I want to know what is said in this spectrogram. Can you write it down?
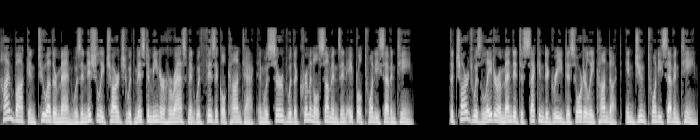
Heimbach and two other men was initially charged with misdemeanor harassment with physical contact and was served with a criminal summons in April 2017. The charge was later amended to second-degree disorderly conduct. In June 2017,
